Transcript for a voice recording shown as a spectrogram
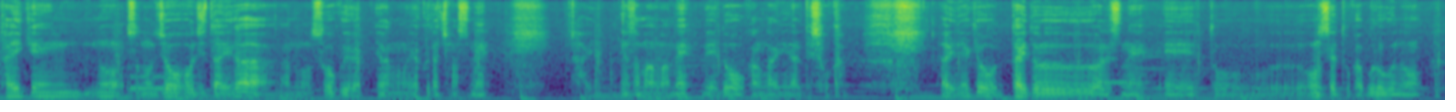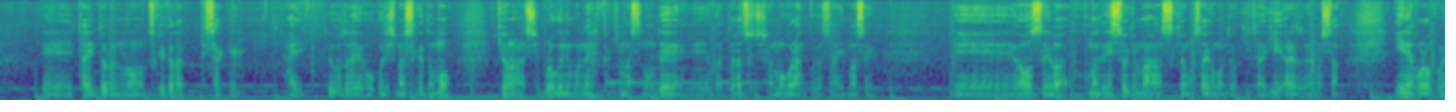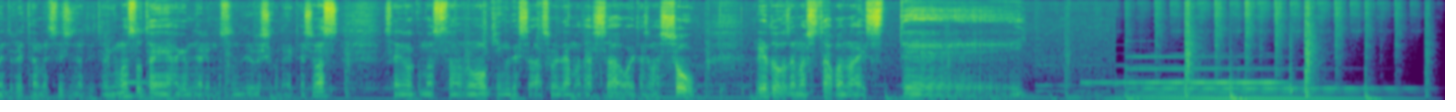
体験のその情報自体があのすごくあの役立ちますね。はい、皆様はねどうお考えになるでしょうか。はい、で今日タイトルはですねえっ、と音声とかブログの、えー、タイトルの付け方でしたっけ？はい、ということでお送りしましたけども今日の話ブログにもね書きますので、えー、よかったらそちらもご覧くださいませ。えー、音声はここまでにしておきます。今日も最後までお聴きいただきありがとうございました。いいね、フォロー、コメント、レター、メッセージなどいただきますと大変励みになりますのでよろしくお願いいたします。才能学マスターのキングでした。それではまた明日お会いいたしましょう。ありがとうございました。Have a nice day.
